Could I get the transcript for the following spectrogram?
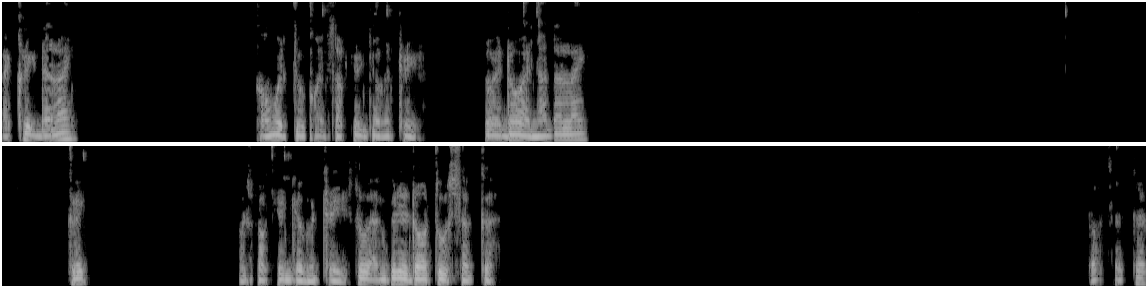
I click the line convert to construction geometry. So I draw another line. Click. Construction geometry. So I'm going to draw two circles draw circle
